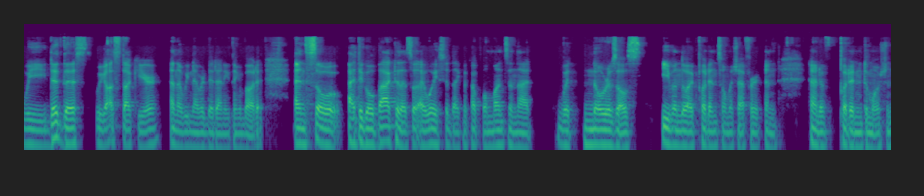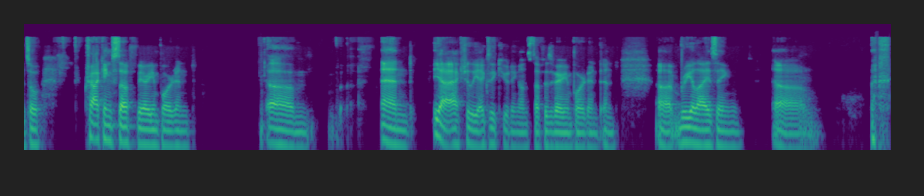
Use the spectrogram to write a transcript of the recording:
we did this, we got stuck here, and then we never did anything about it. And so I had to go back to that. So I wasted like a couple of months in that with no results, even though I put in so much effort and kind of put it into motion. So tracking stuff, very important. Um, and yeah, actually executing on stuff is very important and uh, realizing um,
